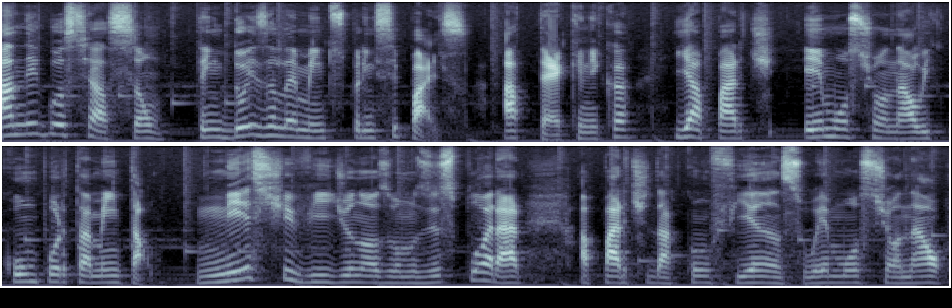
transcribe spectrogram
A negociação tem dois elementos principais, a técnica e a parte emocional e comportamental. Neste vídeo nós vamos explorar a parte da confiança, o emocional,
